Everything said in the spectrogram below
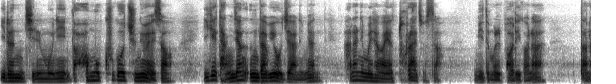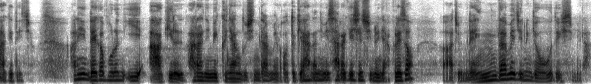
이런 질문이 너무 크고 중요해서 이게 당장 응답이 오지 않으면 하나님을 향하여 돌아줘서 믿음을 버리거나 떠나게 되죠. 아니 내가 보는 이 악을 하나님이 그냥 두신다면 어떻게 하나님이 살아계실 수 있느냐? 그래서 아주 냉담해지는 경우도 있습니다.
